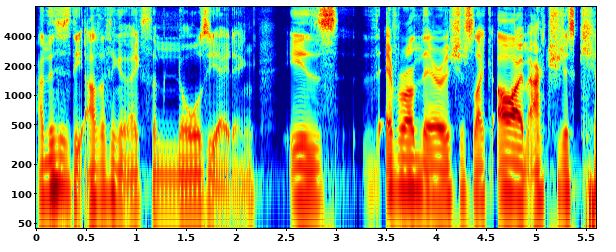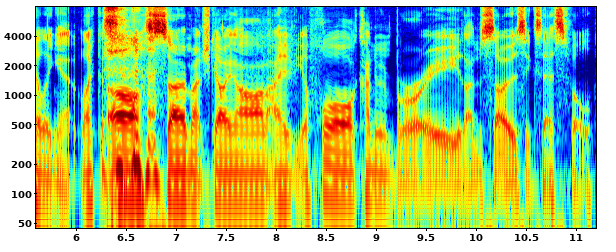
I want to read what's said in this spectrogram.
and this is the other thing that makes them nauseating, is everyone there is just like, oh, I'm actually just killing it. Like, oh, so much going on. I oh, can't even breathe. I'm so successful.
